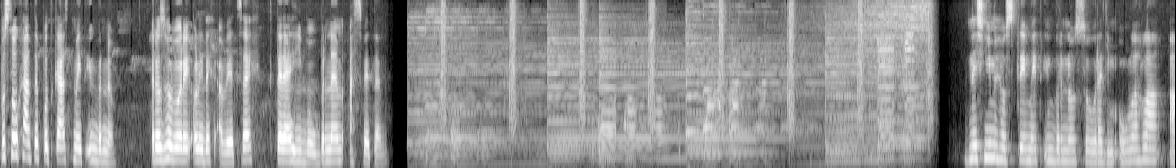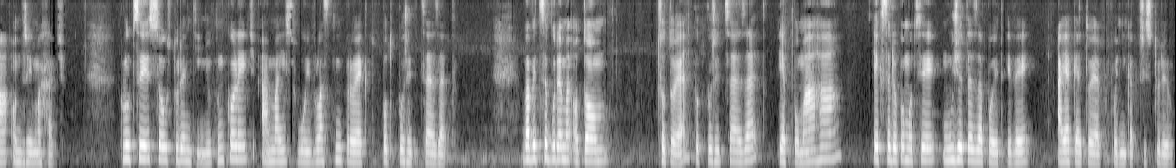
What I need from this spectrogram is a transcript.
Posloucháte podcast Made in Brno. Rozhovory o lidech a věcech, které hýbou Brnem a světem. Dnešními hosty Made in Brno jsou Radim Oulehla a Ondřej Machač. Kluci jsou studenti Newton College a mají svůj vlastní projekt Podpořit CZ. Bavit se budeme o tom, co to je Podpořit CZ, jak pomáhá, jak se do pomoci můžete zapojit i vy a jaké to je podnikat při studiu.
